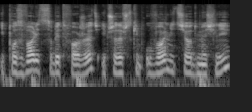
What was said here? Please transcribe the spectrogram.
i pozwolić sobie tworzyć i przede wszystkim uwolnić się od myśli,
